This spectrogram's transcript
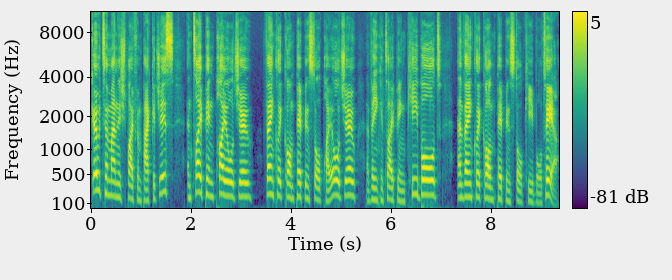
go to manage Python packages and type in PyAudio, then click on pip install PyAudio and then you can type in keyboard and then click on pip install keyboard here.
